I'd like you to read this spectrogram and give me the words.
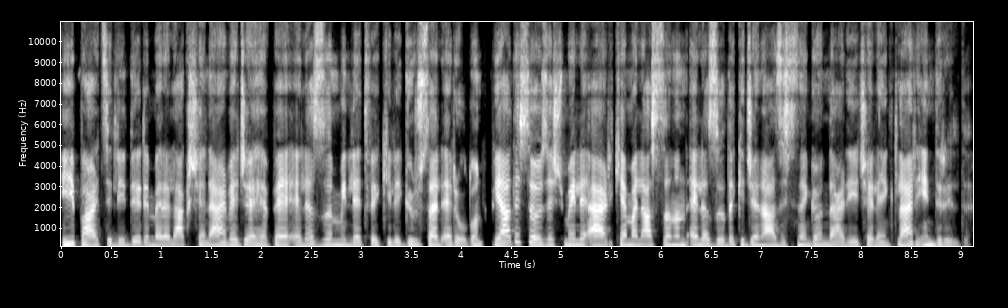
İyi Parti lideri Meral Akşener ve CHP Elazığ Milletvekili Gürsel Erol'un piyade sözleşmeli Er Kemal Aslan'ın Elazığ'daki cenazesine gönderdiği çelenkler indirildi.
